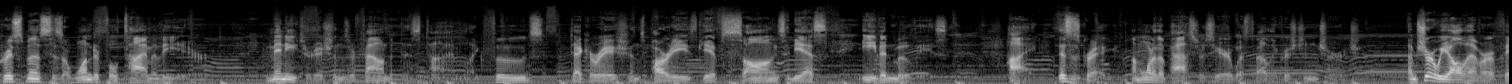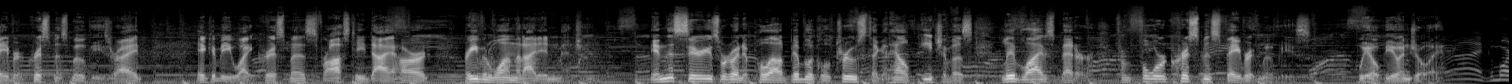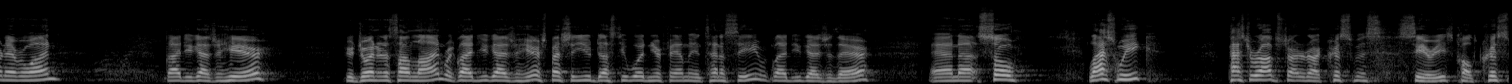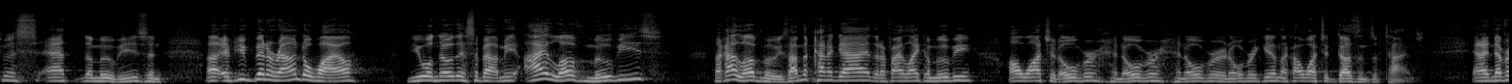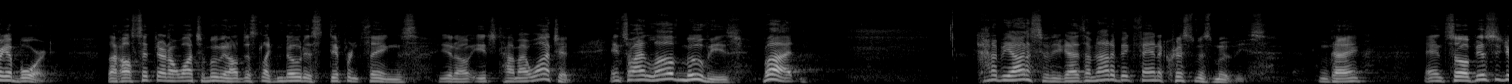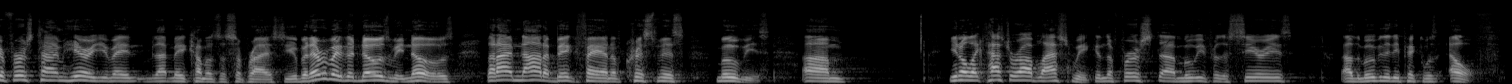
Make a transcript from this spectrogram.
Christmas is a wonderful time of the year. Many traditions are found at this time, like foods, decorations, parties, gifts, songs, and yes, even movies. Hi, this is Greg. I'm one of the pastors here at West Valley Christian Church. I'm sure we all have our favorite Christmas movies, right? It could be White Christmas, Frosty, Die Hard, or even one that I didn't mention. In this series, we're going to pull out biblical truths that can help each of us live lives better from four Christmas favorite movies. We hope you enjoy. Morning, everyone. Glad you guys are here. If you're joining us online, we're glad you guys are here, especially you, Dusty Wood, and your family in Tennessee. We're glad you guys are there. And uh, so, last week, Pastor Rob started our Christmas series called Christmas at the Movies. And uh, if you've been around a while, you will know this about me. I love movies. Like, I love movies. I'm the kind of guy that if I like a movie, I'll watch it over and over and over and over again. Like, I'll watch it dozens of times. And I'd never get bored. Like, I'll sit there and I'll watch a movie and I'll just like notice different things, you know, each time I watch it. And so I love movies, but I gotta be honest with you guys, I'm not a big fan of Christmas movies, okay? And so, if this is your first time here, you may, that may come as a surprise to you. But everybody that knows me knows that I'm not a big fan of Christmas movies. Um, you know, like Pastor Rob last week, in the first uh, movie for the series, uh, the movie that he picked was Elf.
